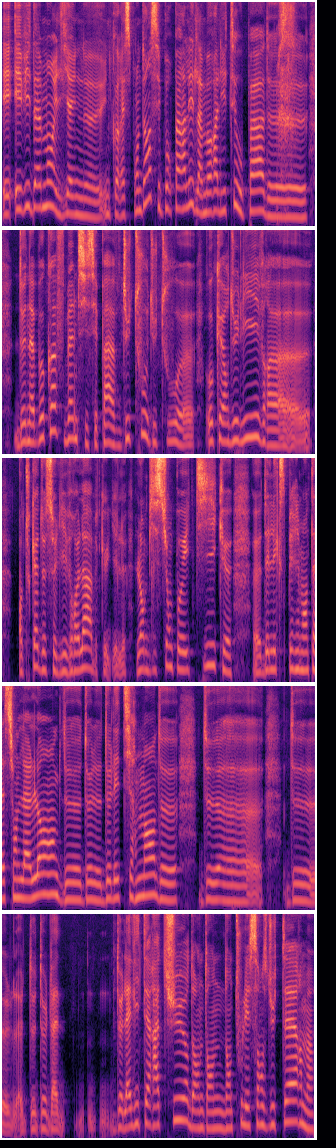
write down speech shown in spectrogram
Et évidemment, il y a une, correspondance. Et pour parler de la moralité ou pas de, Nabokov, même si c'est pas du tout, du tout au cœur du livre, en tout cas de ce livre-là, l'ambition poétique, euh, de l'expérimentation de la langue, de, l'étirement de, euh, la, littérature dans, tous les sens du terme.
